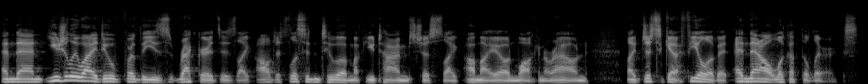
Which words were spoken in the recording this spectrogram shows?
And then usually what I do for these records is like I'll just listen to them a few times, just like on my own, walking around, like just to get a feel of it. And then I'll look up the lyrics.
